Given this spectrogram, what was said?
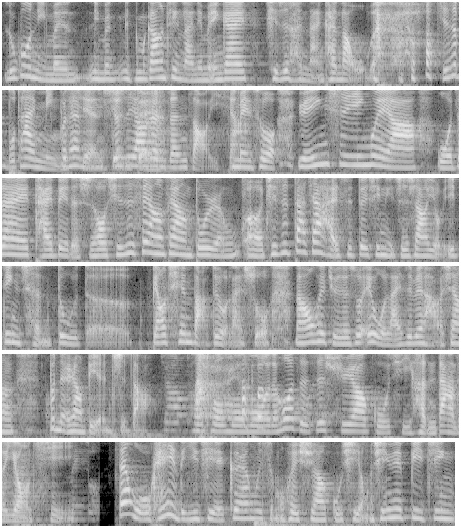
如果你们、你们、你们刚进来，你们应该其实很难看到我们，其实不太明显，不太明显，就是要认真找一下。没错，原因是因为啊，我在台北的时候，其实非常非常多人，呃，其实大家还是对心理智商有一定程度的标签吧，对我来说，然后会觉得说，哎，我来这边好像。不能让别人知道，就要偷偷摸摸的，或者是需要鼓起很大的勇气。但我可以理解个案为什么会需要鼓起勇气，因为毕竟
